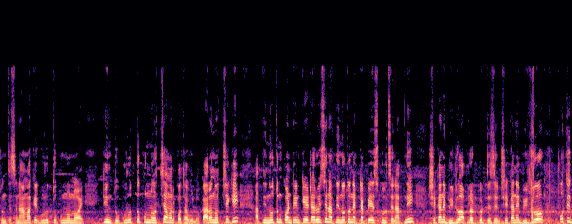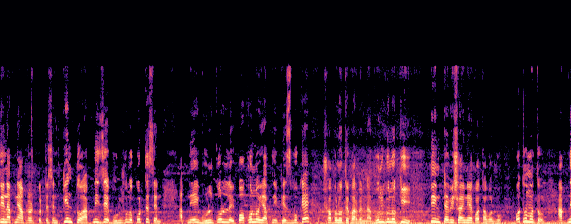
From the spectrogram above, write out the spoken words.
শুনতেছেন, আমাকে গুরুত্বপূর্ণ নয়, কিন্তু গুরুত্বপূর্ণ হচ্ছে আমার কথাগুলো। কারণ হচ্ছে কি, আপনি নতুন কন্টেন্ট ক্রিয়েটার হয়েছেন, আপনি নতুন একটা পেজ খুলছেন, আপনি সেখানে ভিডিও আপলোড করতেছেন, সেখানে ভিডিও প্রতিদিন আপনি আপলোড করতেছেন, কিন্তু আপনি যে ভুলগুলো করতেছেন, আপনি এই ভুল করলে কখনোই আপনি ফেসবুকে সফল হতে পারবেন না। ভুলগুলো কি? তিনটে বিষয় নিয়ে কথা বলব। প্রথমত, আপনি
